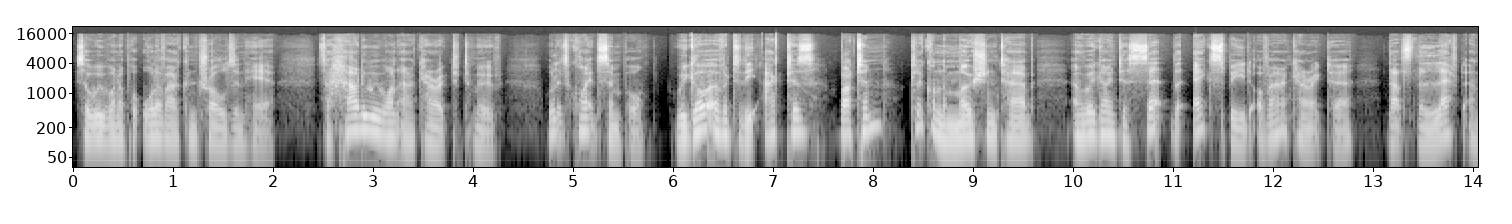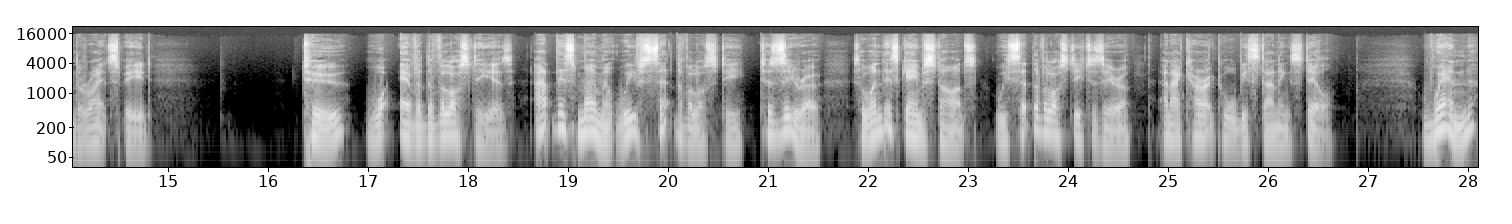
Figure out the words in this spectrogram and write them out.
So we want to put all of our controls in here. So how do we want our character to move? Well, it's quite simple. We go over to the Actors button, click on the Motion tab, and we're going to set the X speed of our character, that's the left and the right speed, to whatever the velocity is. At this moment, we've set the velocity to zero. So when this game starts, we set the velocity to zero and our character will be standing still. When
